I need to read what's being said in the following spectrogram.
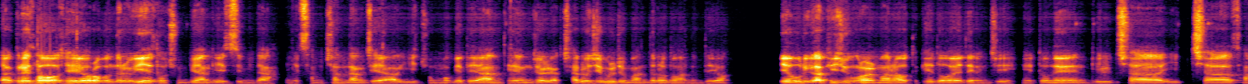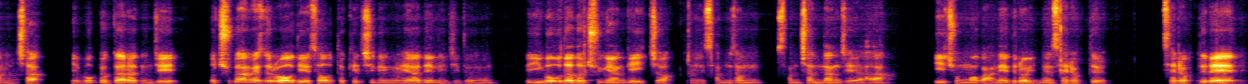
자, 그래서 제 여러분들을 위해서 준비한 게 있습니다. 이게 삼천당 제약 이 종목에 대한 대응 전략 자료집을 좀 만들어 놓았는데요. 예, 우리가 비중을 얼마나 어떻게 넣어야 되는지, 예, 또는 1차, 2차, 3차, 예, 목표가라든지, 또 추가 매수를 어디에서 어떻게 진행을 해야 되는지 등, 예, 이거보다 더 중요한 게 있죠. 예, 삼성, 삼천당 제약, 이 종목 안에 들어있는 세력들, 세력들의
